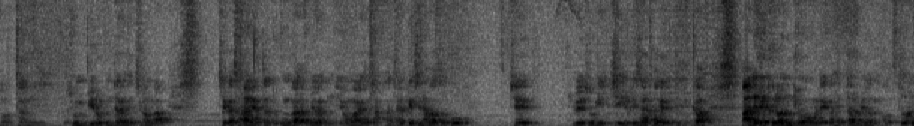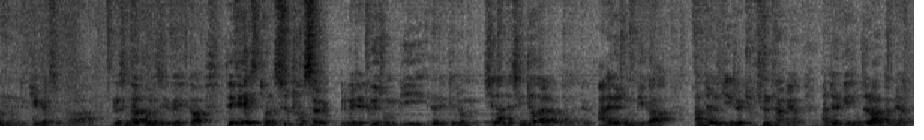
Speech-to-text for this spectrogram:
또 어떤 좀비로 분장을 했지만 막 제가 사랑했던 누군가라면 이 영화에서 잠깐 짧게 지나가서도 쟤왜 저기 있지? 이렇게 생각하게 될 테니까 만약에 그런 경험을 내가 했다면 어떤 느낌이었을까를 생각하면서 읽으니까 되게 저는 슬펐어요. 그리고 이제 그 좀비를 이렇게 좀 신한테 챙겨달라고 하잖아요. 만약에 좀비가 환절기를 겪는다면 환절기 힘들어한다면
